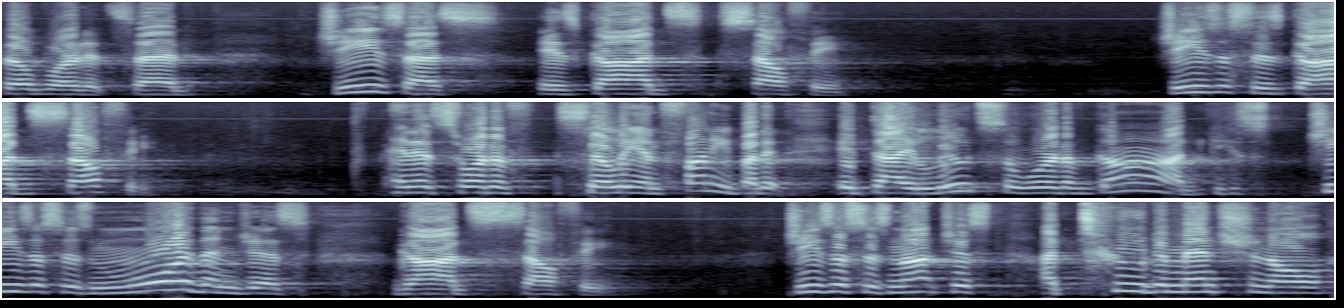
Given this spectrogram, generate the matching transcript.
billboard it said, Jesus is God's selfie. Jesus is God's selfie. And it's sort of silly and funny, but it, it dilutes the Word of God because Jesus is more than just God's selfie. Jesus is not just a two dimensional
